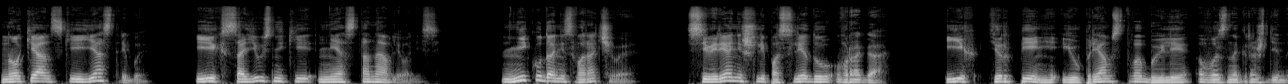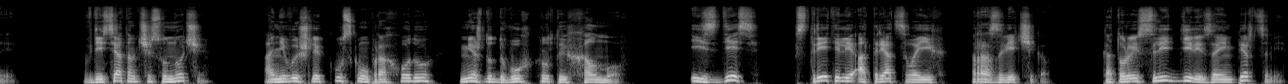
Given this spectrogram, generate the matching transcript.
Но океанские ястребы и их союзники не останавливались. Никуда не сворачивая, северяне шли по следу врага, их терпение и упрямство были вознаграждены. В десятом часу ночи они вышли к узкому проходу между двух крутых холмов. И здесь встретили отряд своих разведчиков, которые следили за имперцами,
